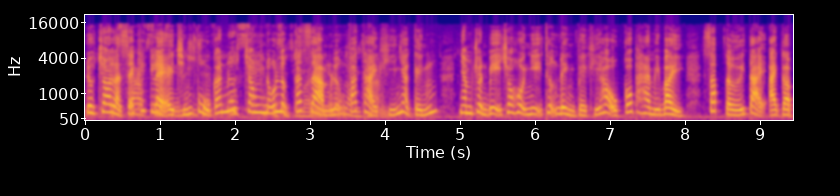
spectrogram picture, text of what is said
được cho là sẽ khích lệ chính phủ các nước trong nỗ lực cắt giảm lượng phát thải khí nhà kính nhằm chuẩn bị cho hội nghị thượng đỉnh về khí hậu COP27 sắp tới tại Ai Cập.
